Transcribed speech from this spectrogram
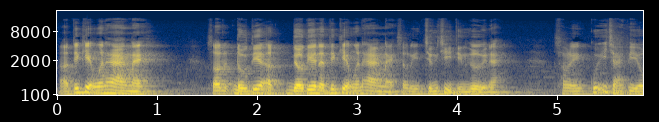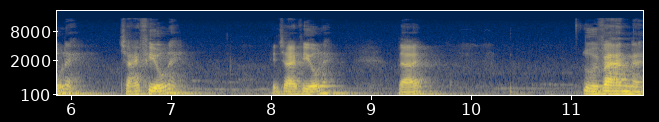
À, tiết kiệm ngân hàng này. Sau đầu tiên à, đầu tiên là tiết kiệm ngân hàng này sau đến chứng chỉ tiền gửi này. Sau đến quỹ trái phiếu này trái phiếu này đến trái phiếu này. Đấy. Rồi vàng này.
